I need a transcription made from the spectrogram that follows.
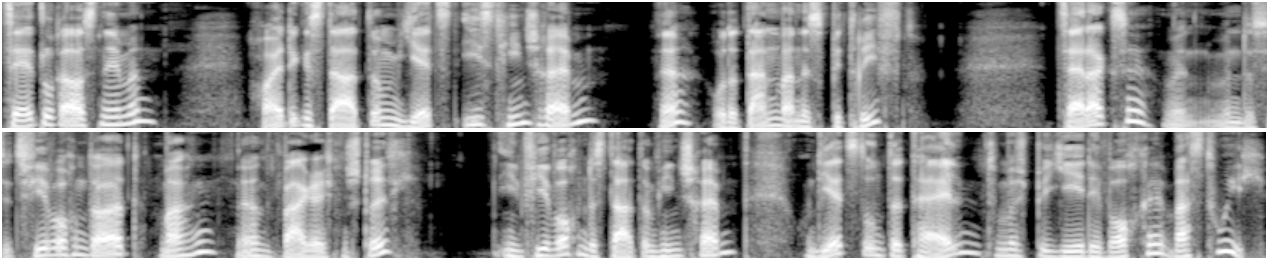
Zettel rausnehmen, heutiges Datum, jetzt ist hinschreiben, ja, oder dann, wann es betrifft. Zeitachse, wenn, wenn das jetzt vier Wochen dauert, machen, ja, einen waagerechten Strich, in vier Wochen das Datum hinschreiben und jetzt unterteilen, zum Beispiel jede Woche, was tue ich?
